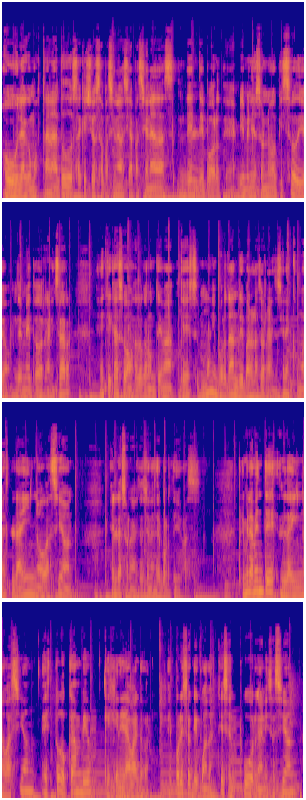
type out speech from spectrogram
Hola, ¿cómo están a todos aquellos apasionados y apasionadas del deporte? Bienvenidos a un nuevo episodio de Método Organizar. En este caso vamos a tocar un tema que es muy importante para las organizaciones como es la innovación en las organizaciones deportivas. Primeramente, la innovación es todo cambio que genera valor. Es por eso que cuando estés en tu organización,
